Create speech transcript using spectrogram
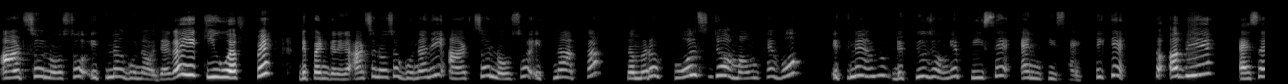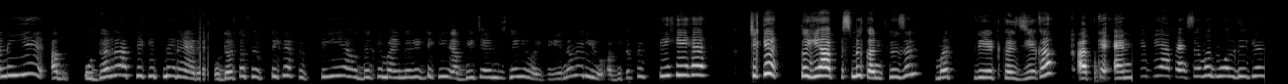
800 900 इतना गुना हो जाएगा। ये क्यू एफ़ पे डिपेंड करेगा। 800 900 गुना नहीं 800 900 इतना आपका नंबर ऑफ़ होल्स जो अमाउंट है वो इतने डिफ्यूज होंगे पी से एन की साइड ठीक है? तो अब ये ऐसा नहीं है, अब उधर आपके कितने रह रहे हैं? उधर तो फिफ्टी का फिफ्टी ही है, उधर की माइनॉरिटी की अभी चेंज नहीं हो रही है ना वैल्यू, अभी तो फिफ्टी ही है। ठीक है तो ये आप इसमें कंफ्यूजन मत क्रिएट कीजिएगा आपके एन पे भी आप ऐसे मत बोल दीजिए,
